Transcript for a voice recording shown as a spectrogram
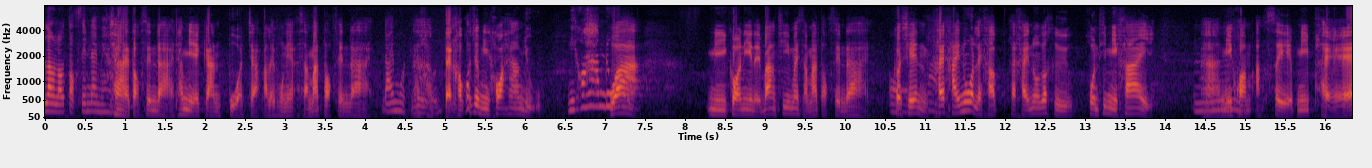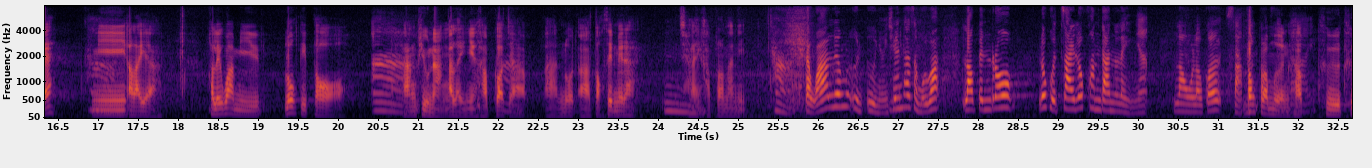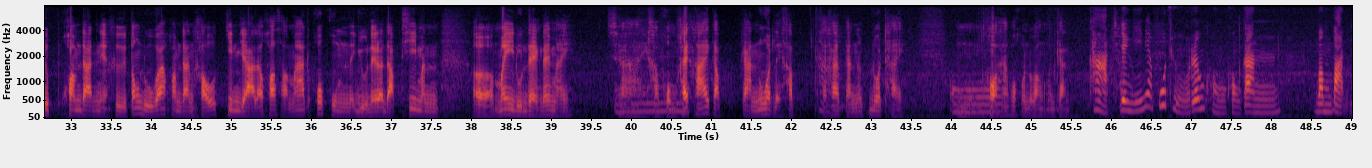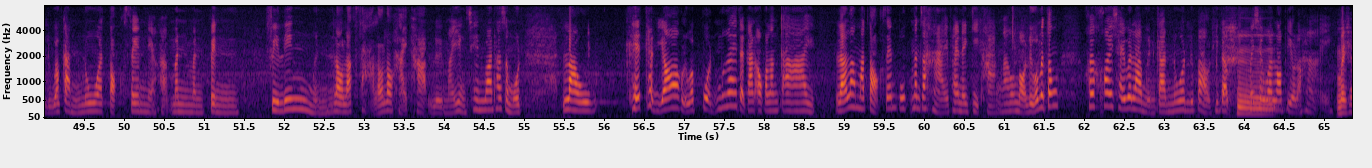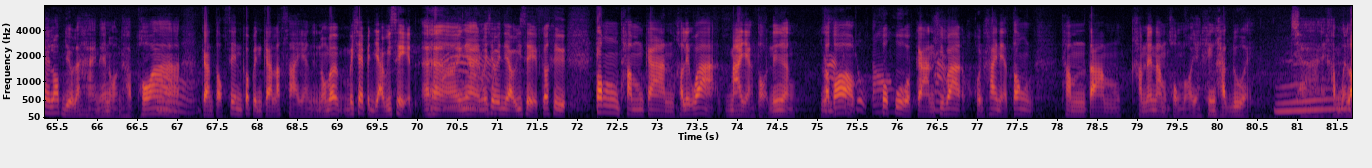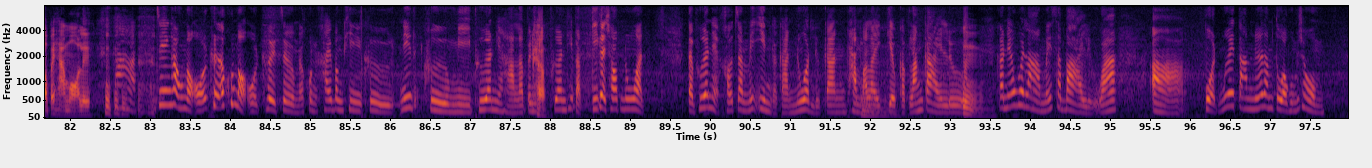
เราเราตอกเส้นได้ไหมคะใช่ตอกเส้นได้ ถ้ามีอาการปวดจากอะไรพวกเนี้ยสามารถตอกเส้นได้ได้หมดเลนะยครับแต่เขาก็จะมีข้อห้ามอยู่ มีข้อห้ามด้วยว่า มีกรณีไหนบ้างที่ไม่สามารถตอกเส้นได้อ๋อก็เช่นคค่ะล้ายๆนวดเลยครับคล้ายๆนวดก็คือคนที่มีไข้อือ่ามีความอักเสบ มีแผลค่ะมีอะไรอะเขาเรียกว่ามีโรคติดต่ออ่าทางผิวหนังอะไรเงี้ยครับ ก็จะอ่านวดอ่าตอกเส้นไม่ได้อืมใช่ครับประมาณนี้ ค่ะ แต่ว่าเรื่องอื่น ๆ อย่างเช่น ถ้าสมมุติว่าเราเป็นโรคโรคหัวใจโรคความดันอะไรอย่างเงี้ยเราเราก็สามารถต้องประเมินครับ ได้ คือคือความดันเนี่ยคือต้องดูว่าความดันเขากินยาแล้วเขาสามารถควบคุมอยู่ในระดับที่มันเอ่อไม่รุนแรงได้ไหมใช่ครับผมคล้ายๆ กับการนวดเลยครับคค่ะ ล้ายๆกับการนวดไทยอ๋อมอข้อห้ามข้อควรระวังเหมือนกัน ค่ะ อย่างนี้เนี่ยพูดถึงเรื่องของของการบำบัดหรือว่าการนวดตอกเส้นเนี่ยค่ะ มันมันเป็น ฟีลลิ่งเหมือนเรารักษาแล้วเราหายขาดเลยไหมอย่างเช่นว่าถ้าสมมติเราเคล็ดขัดยอกหรือว่าปวดเมื่อยจากการออกกำลังกาย แล้วเรามาตอกเส้นปุ๊บมันจะหายภายในกี่ครั้งอะคุณหมอหรือว่ามันต้องค่อยๆ ใช้เวลาเหมือนการนวดหรือเปล่าที่แบบคือ ไม่ใช่ว่ารอบเดียวแล้วหาย ไม่ใช่รอบเดียวแล้วหายแน่นอนครับ เพราะว่าอืมการตอกเส้นก็เป็นการรักษาอย่างหนึ่งเนาะไม่ไม่ใช่เป็นยาวิเศษอ่าอ่าง่ายๆไม่ใช่เป็นยาวิเศษก็คือ ต้องทำการเขาเรียกว่ามาอย่างต่อเนื่อง แล้วก็อันนี้ถูกต้องควบคู่กับการค่ะ ที่ว่าคนไข้เนี่ยต้องทำตามคำแนะนำของหมออย่างเคร่งครัดด้วย อืมใช่ครับเหมือนเราไปหาหมอเลย ค่ะจริงค่ะคุณหมอโอ๊ตคือแล้วคุณหมอโอ๊ตเคยเจอไหมคนไข้บางทีคือ นี่คือมีเพื่อนไงคะแล้วเป็นครับเพื่อนที่แบบกิ๊กอะชอบนวด แต่เพื่อนเนี่ยเขาจะไม่อินกับการนวดหรือการทำอะไรอืม เกี่ยวกับร่างกายเลย อืม คราวนี้เวลาไม่สบายหรือว่าอ่าปวดเมื่อยตามเนื้อตามตัวคุณผู้ชม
